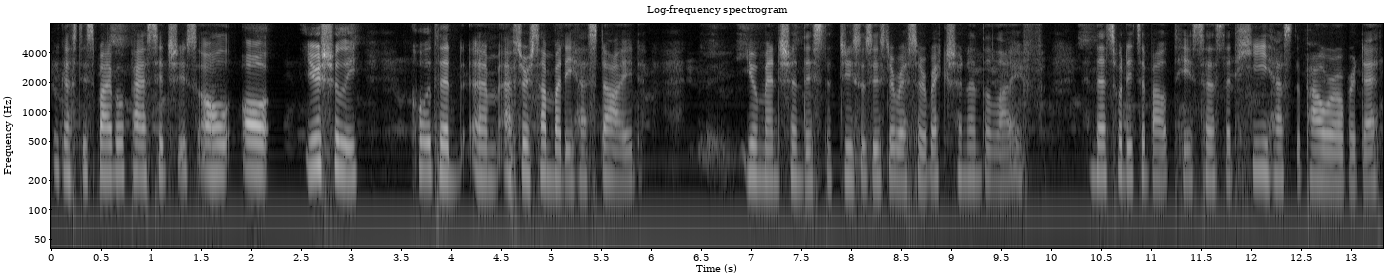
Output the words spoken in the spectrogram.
because this Bible passage is all, all usually quoted um, after somebody has died you mentioned this that Jesus is the resurrection and the life. And that's what it's about. He says that he has the power over death.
